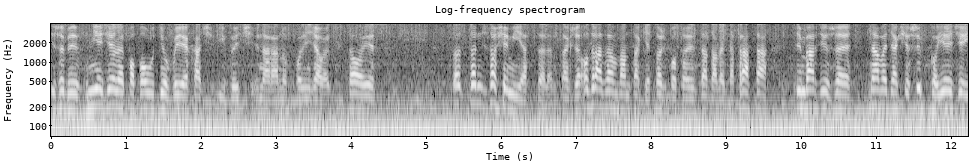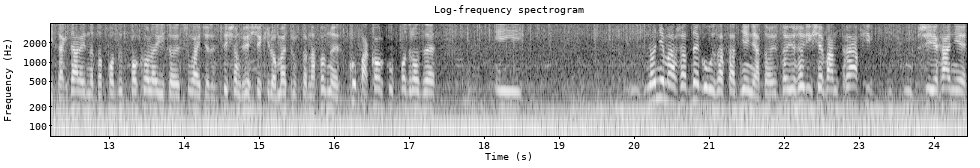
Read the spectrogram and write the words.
i żeby w niedzielę po południu wyjechać i być na rano w poniedziałek. To jest... To, to, to się mija z celem. Także odradzam Wam takie coś, bo to jest za daleka trasa. Tym bardziej, że nawet jak się szybko jedzie i tak dalej, no to po, po kolei to jest, słuchajcie, to jest 1200 km, to na pewno jest kupa korków po drodze i no nie ma żadnego uzasadnienia. To, to jeżeli się Wam trafi przyjechanie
